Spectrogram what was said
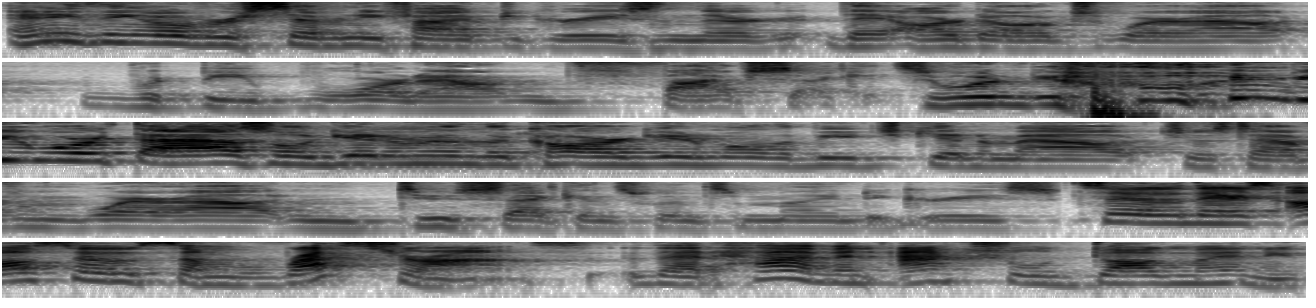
anything over 75 degrees and their they our dogs wear out would be worn out in five seconds. It wouldn't be wouldn't be worth the hassle. Get them in the car, get them on the beach, get them out. Just have them wear out in two seconds when it's a million degrees. So there's also some restaurants that have an actual dog menu.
